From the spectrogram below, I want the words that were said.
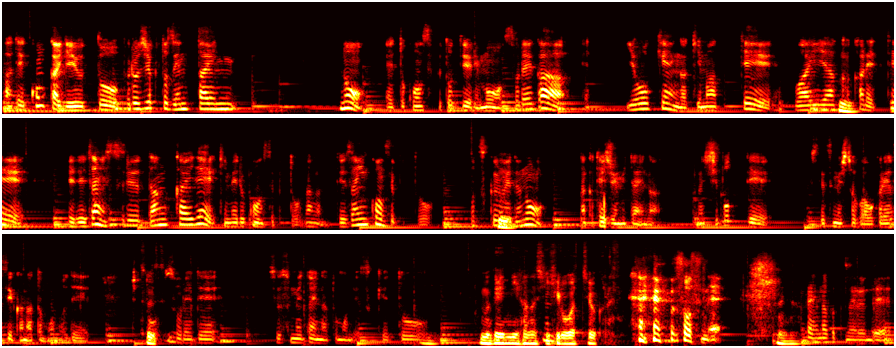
あ、で、今回で言うと、プロジェクト全体の、えっと、コンセプトっていうよりも、それが、え要件が決まって、ワイヤー書かれて、で、デザインする段階で決めるコンセプト、なんかデザインコンセプトを作る上での、なんか手順みたいなのに絞って説明した方が分かりやすいかなと思うので、ちょっとそれで進めたいなと思うんですけど、無限に話広がっちゃうからね。そうですね。うん。大変なことになるんで、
